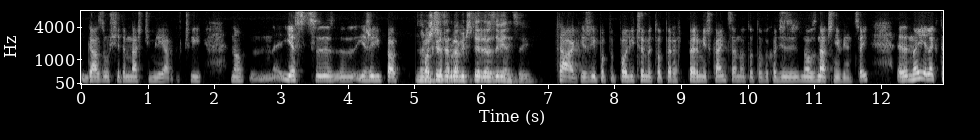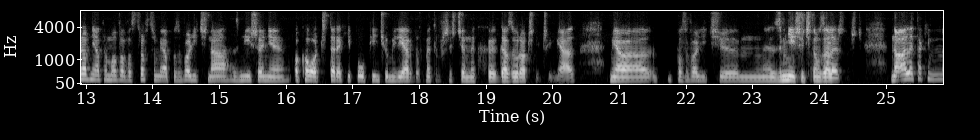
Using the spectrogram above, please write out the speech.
gazu 17 miliardów, czyli no, jest, e, jeżeli... No mieszkańców prawie 4 razy więcej. Tak, jeżeli po, policzymy to per, per, mieszkańca, no to to wychodzi no, znacznie więcej. E, no i elektrownia atomowa w Ostrowcu miała pozwolić na zmniejszenie około 4,5-5 miliardów metrów sześciennych gazu rocznie, czyli miała, miała pozwolić um, zmniejszyć tą zależność. No ale takim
